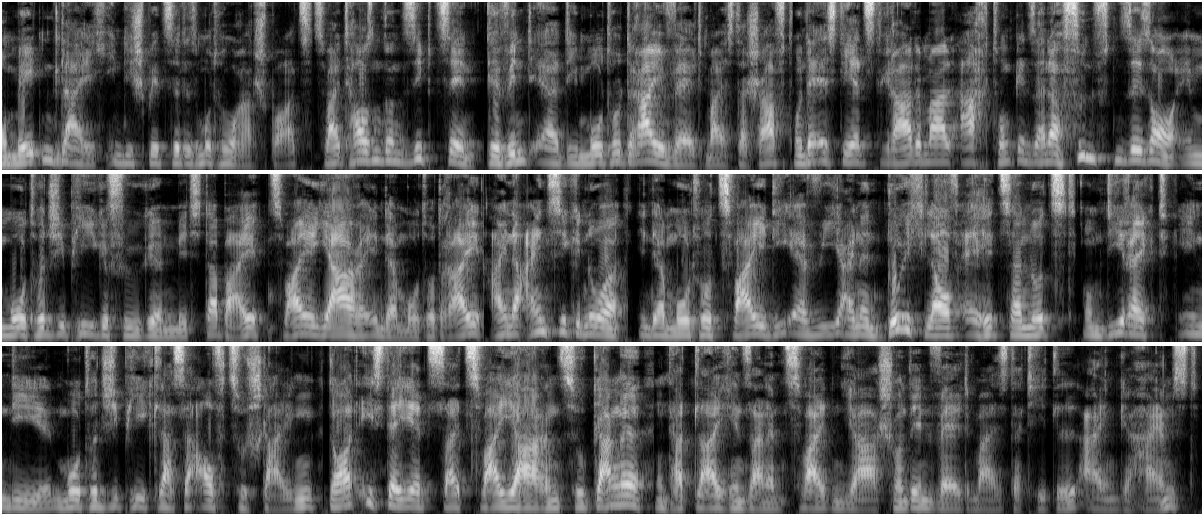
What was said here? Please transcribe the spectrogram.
Kometen gleich in die Spitze des Motorradsports. 2017 gewinnt er die Moto 3 Weltmeisterschaft und er ist jetzt gerade mal, Achtung, in seiner fünften Saison im MotoGP-Gefüge mit dabei. Zwei Jahre in der Moto 3, eine einzige nur in der Moto 2, die er wie einen Durchlauferhitzer nutzt, um direkt in die MotoGP-Klasse aufzusteigen. Dort ist er jetzt seit zwei Jahren zugange und hat gleich in seinem zweiten Jahr schon den Weltmeistertitel eingeheimst.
